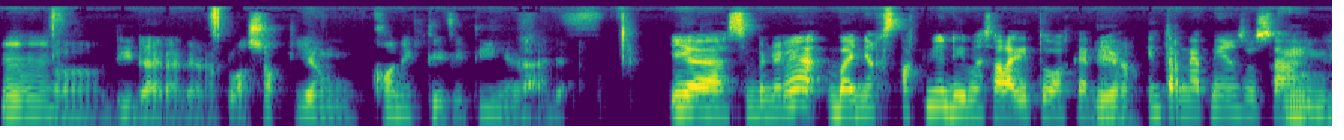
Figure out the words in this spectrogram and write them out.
Mm-mm. eh, di daerah-daerah pelosok yang connectivity-nya nggak ada? Iya, sebenarnya banyak stucknya di masalah itu akhirnya. Iya. Internetnya yang susah. Hmm,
